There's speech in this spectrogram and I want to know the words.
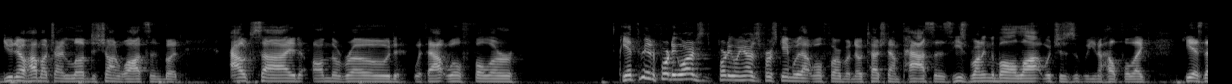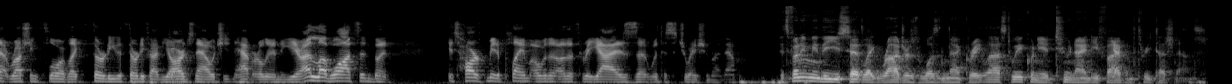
you know how much I love Deshaun Watson, but outside on the road without Will Fuller he had 340 yards, 41 yards the first game without Will Fuller, but no touchdown passes. He's running the ball a lot, which is you know helpful. Like he has that rushing floor of like 30 to 35 yards now, which he didn't have earlier in the year. I love Watson, but it's hard for me to play him over the other three guys uh, with the situation right now. It's funny to me that you said like Rodgers wasn't that great last week when he had 295 yeah. and three touchdowns.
